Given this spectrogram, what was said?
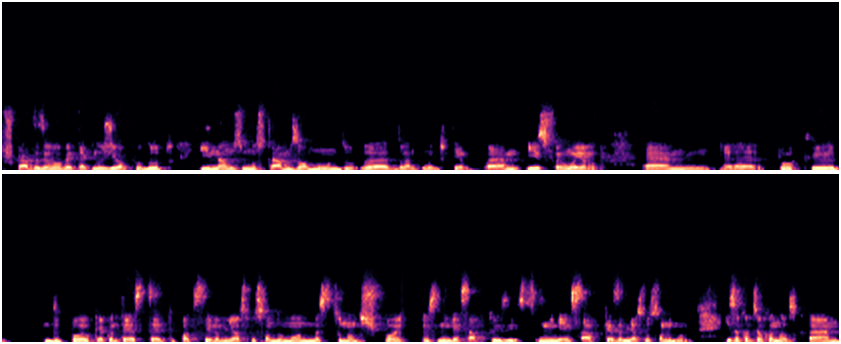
focados a desenvolver tecnologia ao produto e não nos mostramos ao mundo uh, durante muito tempo. Um, e isso foi um erro, um, uh, porque depois o que acontece é tu podes ser a melhor solução do mundo, mas se tu não te expões, ninguém sabe que tu existes, ninguém sabe que és a melhor solução do mundo. Isso aconteceu connosco. Um,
